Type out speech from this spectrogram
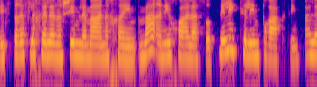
להצטרף לחיל הנשים למען החיים, מה אני יכולה לעשות? תני לי כלים פרקטיים. א',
